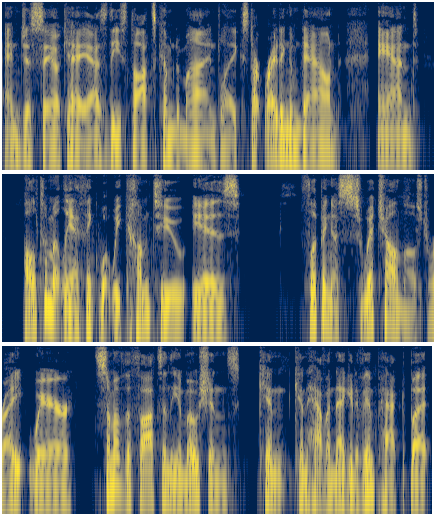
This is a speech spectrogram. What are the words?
and just say, okay, as these thoughts come to mind, like start writing them down, and ultimately, I think what we come to is flipping a switch almost, right? Where some of the thoughts and the emotions can, can have a negative impact, but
